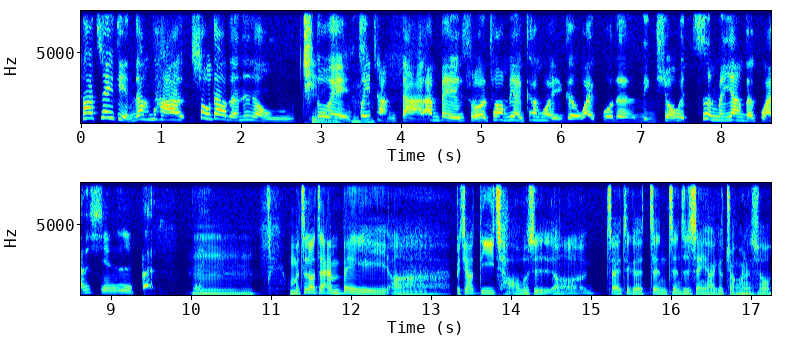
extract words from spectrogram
那这一点让他受到的那种对非常大。安倍说，从来没有看过一个外国的领袖会这么样的关心日本。嗯，我们知道在安倍啊、呃、比较低潮，或是呃在这个政政治生涯一个转换的时候，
